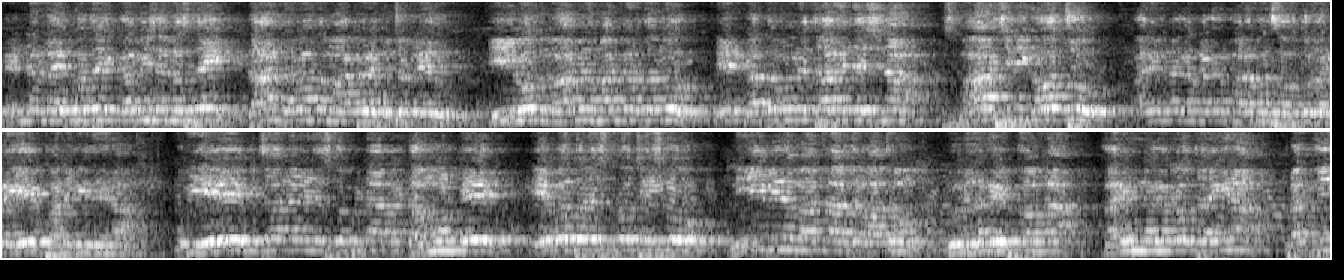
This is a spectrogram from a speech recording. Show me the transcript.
టెండర్లు అయిపోతాయి కమిషన్లు వస్తాయి. దాని తర్వాత మాట్లాడే ముచ్చట్లేదు ఈ రోజు మా మీద మాట్లాడుతాను నేను గతంలోనే ఛాలెంజ్ చేసిన. స్మార్ట్ సిటీ కావచ్చు కరీంనగర్ నగర పాలక సంస్థలు ఏ పని మీదైనా. నువ్వు ఏ విచారణ చేసుకో బిడ్డా నీకు దమ్ముంటే ఏ పద్ధతి చేసుకో చేసుకో. నీ మీద మాట్లాడితే మాత్రం నువ్వు నిజంగా చెప్తా ఉన్నా. కరీంనగర్లో జరిగిన ప్రతి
